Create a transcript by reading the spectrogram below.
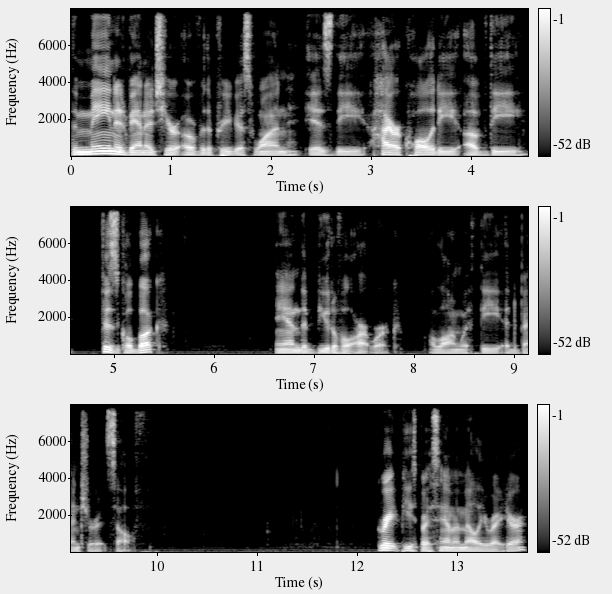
The main advantage here over the previous one is the higher quality of the physical book and the beautiful artwork, along with the adventure itself. Great piece by Sam Mameli right here.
